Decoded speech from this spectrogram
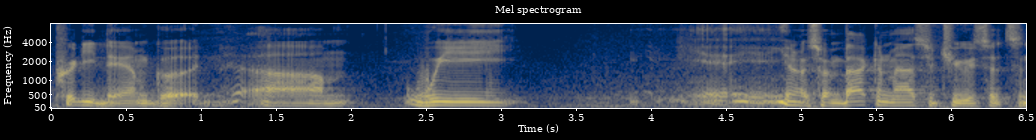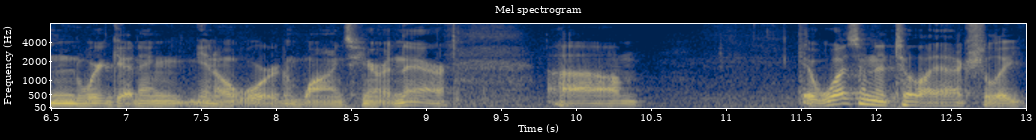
pretty damn good. Um, we, you know, so I'm back in Massachusetts, and we're getting, you know, Oregon wines here and there. Um, it wasn't until I actually,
